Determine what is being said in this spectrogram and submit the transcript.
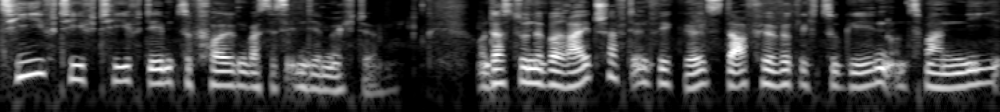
tief, tief, tief dem zu folgen, was es in dir möchte. Und dass du eine Bereitschaft entwickelst, dafür wirklich zu gehen und zwar nie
